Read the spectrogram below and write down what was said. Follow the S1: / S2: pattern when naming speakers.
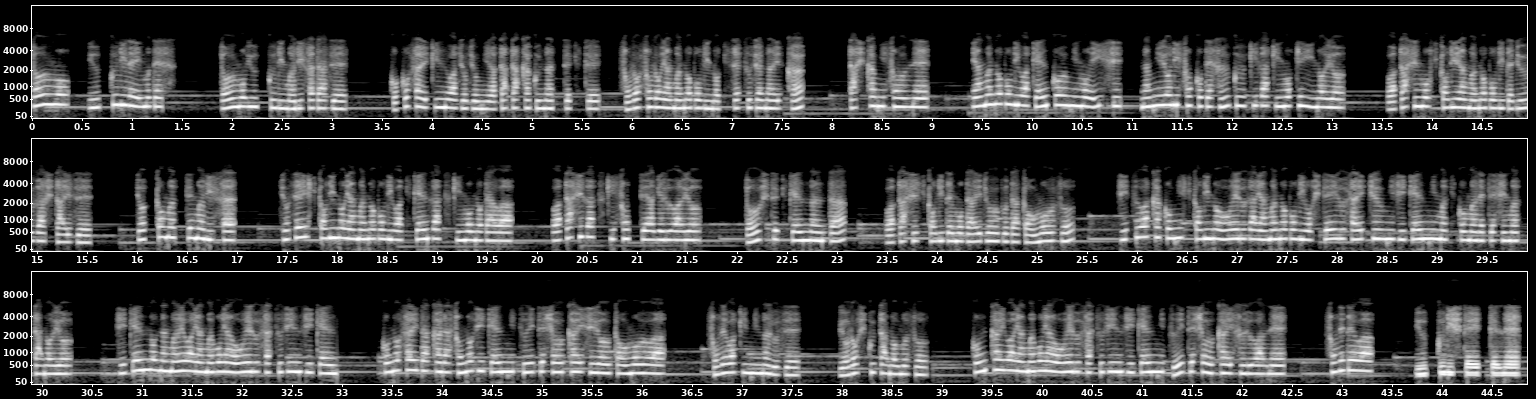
S1: どうも、ゆっくりレ夢ムです。
S2: どうもゆっくりマリサだぜ。ここ最近は徐々に暖かくなってきて、そろそろ山登りの季節じゃないか？
S1: 確かにそうね。山登りは健康にもいいし、何よりそこで吸う空気が気持ちいいのよ。
S2: 私も一人山登りデビューがしたいぜ。
S1: ちょっと待ってマリサ。女性一人の山登りは危険がつきものだわ。私が付き添ってあげるわよ。
S2: どうして危険なんだ？私一人でも大丈夫だと思うぞ。
S1: 実は過去に一人の OL が山登りをしている最中に事件に巻き込まれてしまったのよ。事件の名前は山小屋 OL 殺人事件。この際だからその事件について紹介しようと思うわ。
S2: それは気になるぜ。よろしく頼むぞ。
S1: 今回は山小屋 OL 殺人事件について紹介するわね。それでは、
S2: ゆっくりしていってね。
